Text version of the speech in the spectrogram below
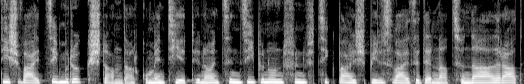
die Schweiz im Rückstand, argumentierte 1957 beispielsweise der Nationalrat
